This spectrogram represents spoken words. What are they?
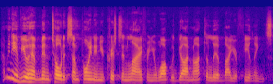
How many of you have been told at some point in your Christian life or your walk with God not to live by your feelings?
